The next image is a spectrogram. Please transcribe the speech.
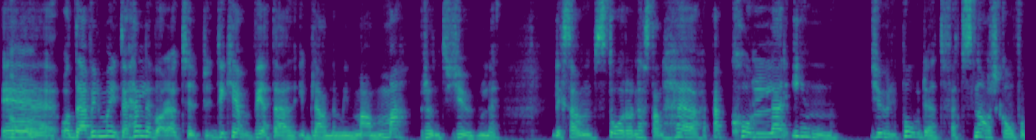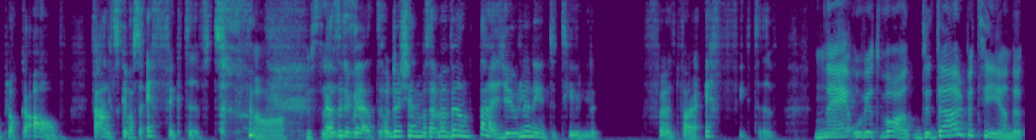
Eh, och där vill man ju inte heller vara typ, det kan jag veta ibland när min mamma runt jul liksom står och nästan hö, kollar in julbordet för att snart ska hon få plocka av. För allt ska vara så effektivt. Ja, precis. alltså du vet, och då känner man så här, men vänta, julen är inte till för att vara effektiv. Nej, och vet du vad? Det där beteendet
